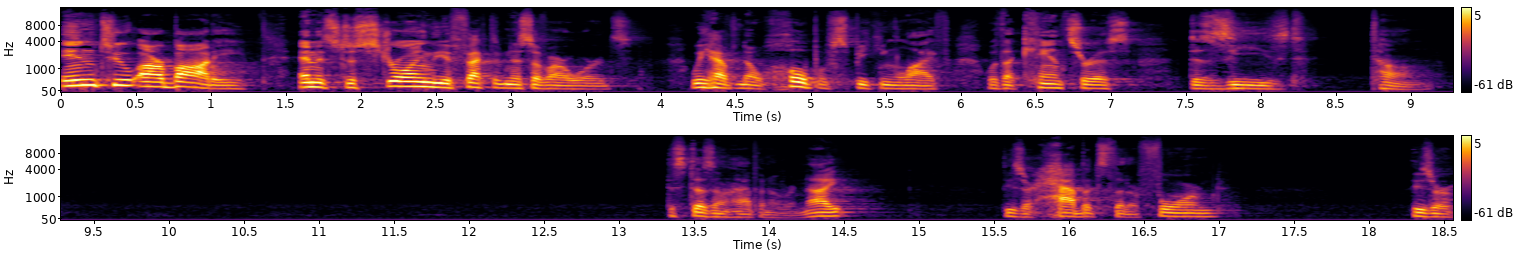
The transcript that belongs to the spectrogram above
into our body, and it's destroying the effectiveness of our words. We have no hope of speaking life with a cancerous, diseased tongue. This doesn't happen overnight. These are habits that are formed. These are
